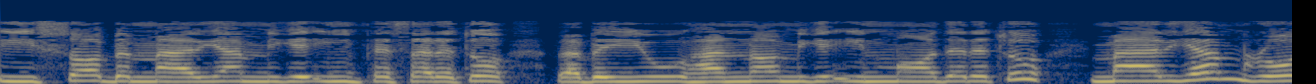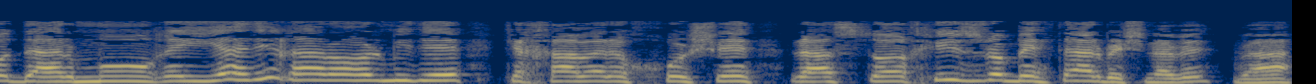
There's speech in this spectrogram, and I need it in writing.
عیسی به مریم میگه این پسر تو و به یوحنا میگه این مادر تو مریم رو در موقعیتی قرار میده که خبر خوش رستاخیز رو بهتر بشنوه. و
